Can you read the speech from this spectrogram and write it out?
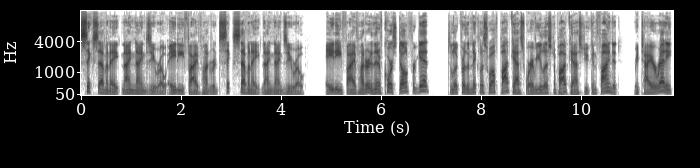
678 990 8500. 678 990 8500. And then, of course, don't forget to look for the Nicholas Wealth podcast. Wherever you listen to podcasts, you can find it. Retire Ready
